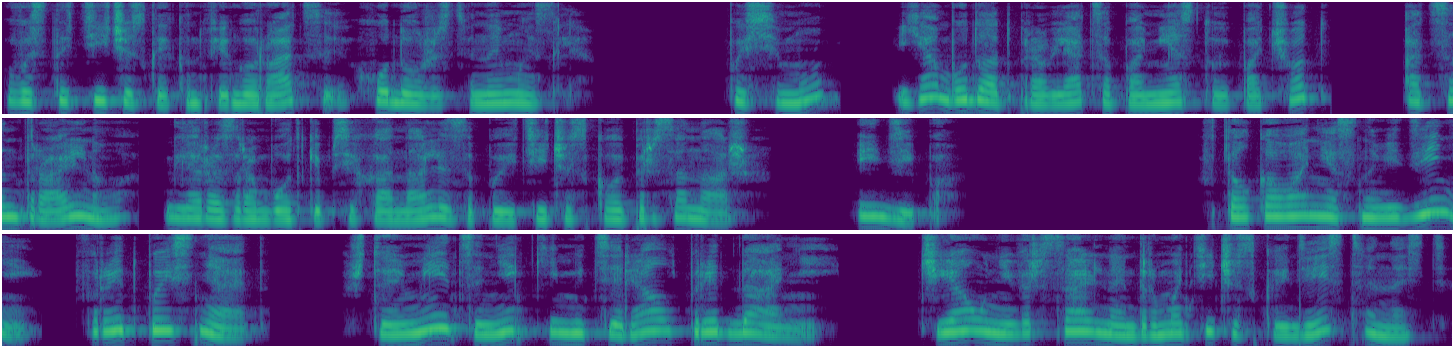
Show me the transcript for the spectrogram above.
в эстетической конфигурации художественной мысли. Посему я буду отправляться по месту и почет от центрального для разработки психоанализа поэтического персонажа – Эдипа. В толковании сновидений Фрейд поясняет, что имеется некий материал преданий, чья универсальная драматическая действенность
